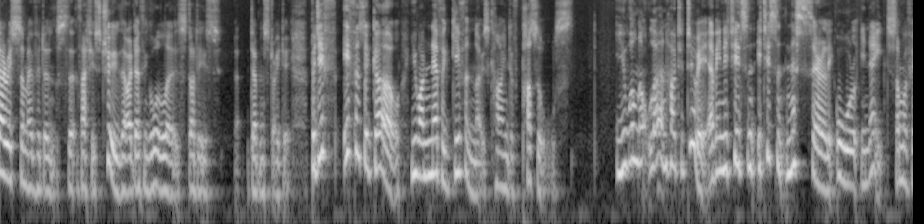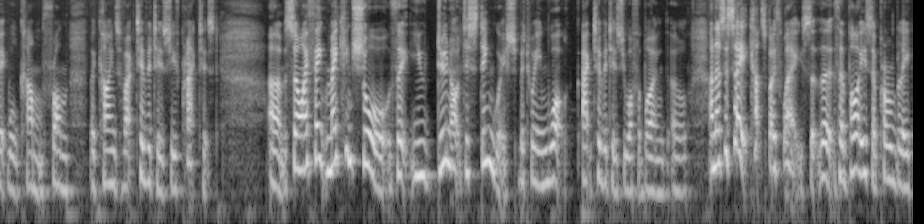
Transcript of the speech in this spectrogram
there is some evidence that that is true, though I don't think all those studies demonstrate it. But if, if as a girl you are never given those kind of puzzles, you will not learn how to do it. I mean, it isn't it isn't necessarily all innate. Some of it will come from the kinds of activities you've practiced. Um, so I think making sure that you do not distinguish between what activities you offer boy and girl. And as I say, it cuts both ways. The, the boys are probably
